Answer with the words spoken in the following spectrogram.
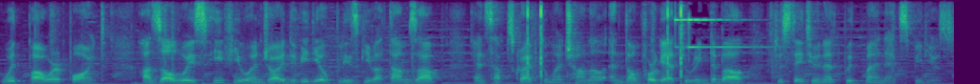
with PowerPoint. As always, if you enjoyed the video, please give a thumbs up and subscribe to my channel and don't forget to ring the bell to stay tuned with my next videos.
